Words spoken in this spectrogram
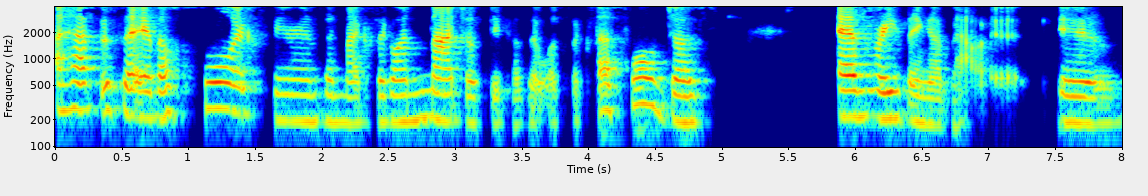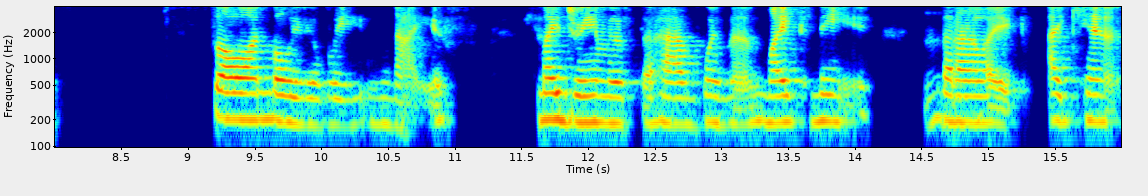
I have to say the whole experience in Mexico, and not just because it was successful, just everything about it is so unbelievably nice. My dream is to have women like me mm-hmm. that are mm-hmm. like, I can't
